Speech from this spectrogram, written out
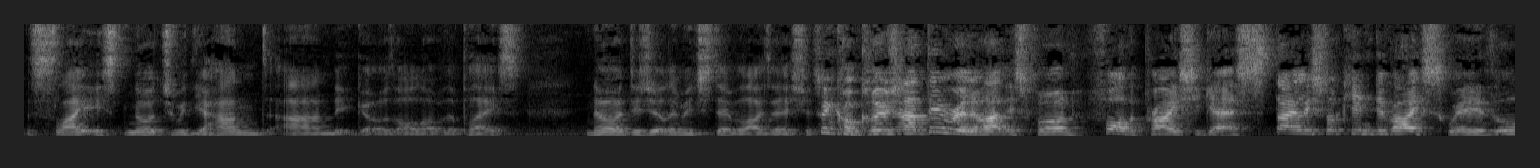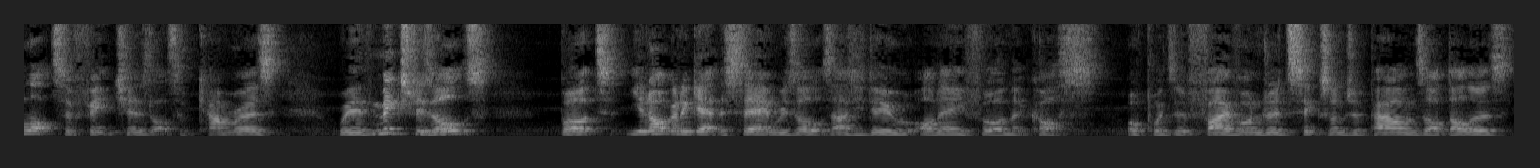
the slightest nudge with your hand and it goes all over the place no digital image stabilization. So in conclusion, I do really like this phone. For the price, you get a stylish looking device with lots of features, lots of cameras, with mixed results, but you're not going to get the same results as you do on a phone that costs upwards of 500, 600 pounds or dollars.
